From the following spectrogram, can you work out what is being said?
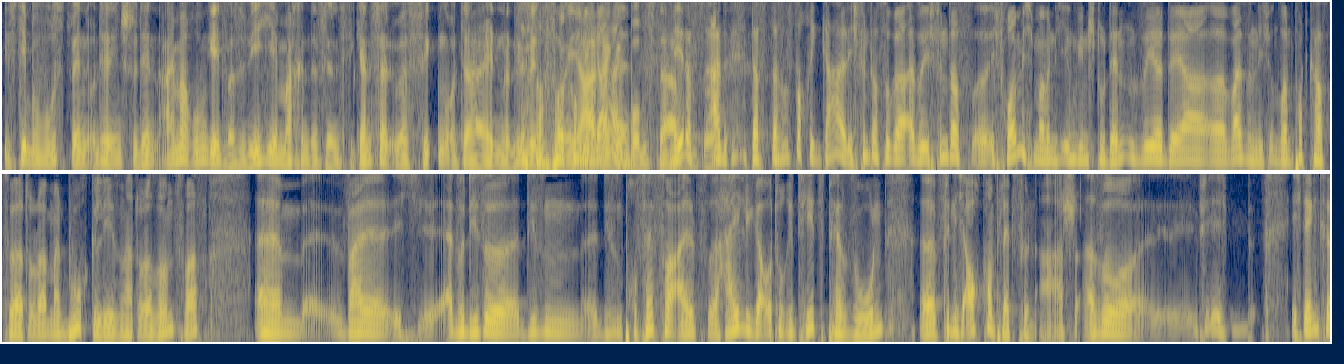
ist dir bewusst, wenn unter den Studenten einmal rumgeht, was wir hier machen, dass wir uns die ganze Zeit übers Ficken unterhalten und über vollkommen Jahre egal. reingebumst haben? Nee, das, so. also, das, das ist doch egal. Ich finde das sogar, also ich finde das, äh, ich freue mich immer, wenn ich irgendwie einen Studenten sehe, der, äh, weiß ich nicht, unseren Podcast hört oder mein Buch gelesen hat oder sonst was. Ähm, äh, weil ich, äh, also diese, diesen, äh, diesen Professor als äh, heilige Autoritätsperson äh, finde ich auch komplett für den Arsch. Also äh, ich, ich denke,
